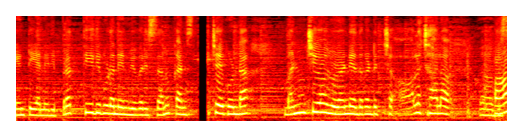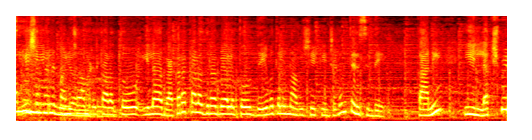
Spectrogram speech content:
ఏంటి అనేది ప్రతిదీ కూడా నేను వివరిస్తాను. కానీ చేయకుండా మంచిగా చూడండి. ఎందుకంటే చాలా చాలా పంచామృతాలతో ఇలా రకరకాల ద్రవ్యాలతో దేవతలను అభిషేకించడం తెలిసిందే. కానీ ఈ లక్ష్మీ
